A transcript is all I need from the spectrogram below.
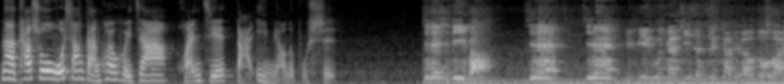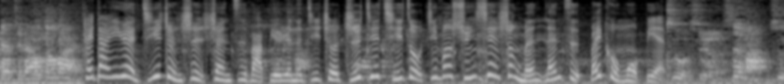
那他说：“我想赶快回家缓解打疫苗的不适。”今天是第一把。今天台大医院急诊室擅自把别人的机车直接骑走，警方巡线上门，男子百口莫辩。是是吗？是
